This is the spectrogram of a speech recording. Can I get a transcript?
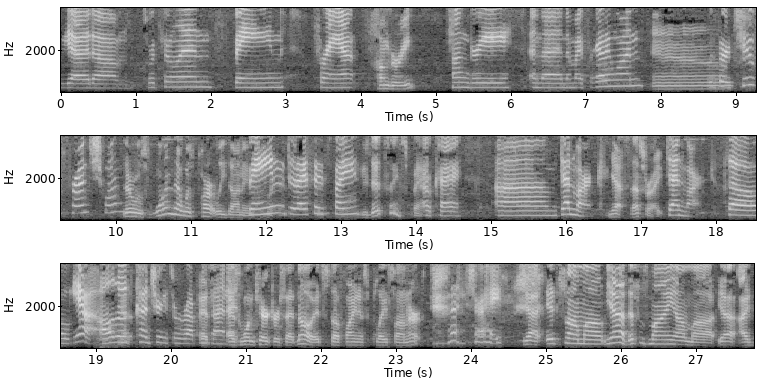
we had um, Switzerland, Spain, France, Hungary Hungary, and then am I forgetting one? and Was there two French ones? There was one that was partly done in Spain. Did I say Spain? You did say Spain. Okay. Um, Denmark. Yes, that's right. Denmark. So yeah, all those Yeah. countries were As, represented. as one character said, no, it's the finest place on earth. That's right. Yeah, it's um, uh, yeah, this is my um, uh, yeah, I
